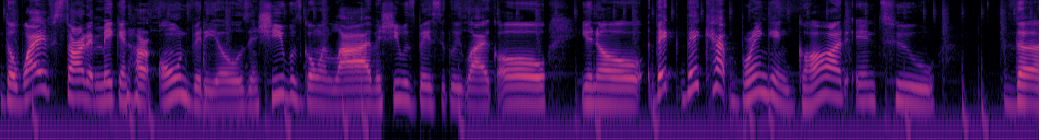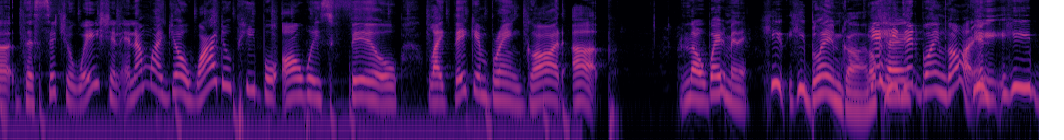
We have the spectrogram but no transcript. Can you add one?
the wife started making her own videos and she was going live and she was basically like, "Oh, you know, they they kept bringing God into the the situation." And I'm like, "Yo, why do people always feel like they can bring God up?" no wait a minute he he blamed god Yeah, okay he did blame God. And- he he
